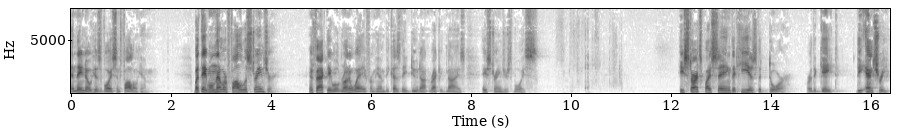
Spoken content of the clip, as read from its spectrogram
and they know his voice and follow him. But they will never follow a stranger. In fact, they will run away from him because they do not recognize a stranger's voice. He starts by saying that he is the door or the gate, the entry,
